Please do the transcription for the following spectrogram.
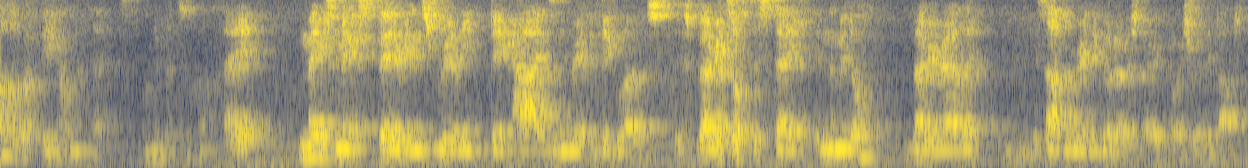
How does rugby have an effect on your mental health? Uh, it makes me experience really big highs and really big lows. It's very tough to stay in the middle, very rarely. Mm-hmm. It's either really good or it's, very, or it's really bad.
